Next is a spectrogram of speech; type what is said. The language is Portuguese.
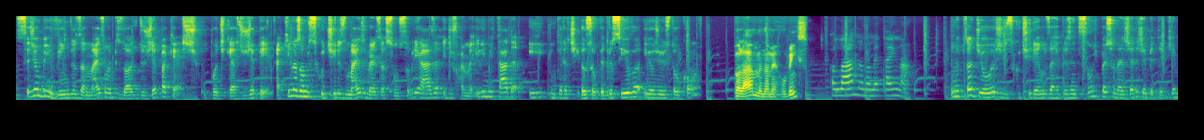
Sejam bem-vindos a mais um episódio do GepaCast, o podcast do GP. Aqui nós vamos discutir os mais diversos assuntos sobre asa e de forma ilimitada e interativa. Eu sou Pedro Silva e hoje eu estou com. Olá, meu nome é Rubens. Olá, meu nome é Tainá. No episódio de hoje discutiremos a representação de personagens LGBTQ+,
